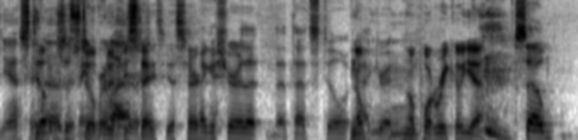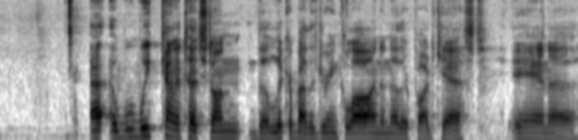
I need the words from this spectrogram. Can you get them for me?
Yes, Still, it does. so It still we're 50 last. states, yes, sir. making sure that, that that's still Nope, accurate. no Puerto Rico yet. So, uh, we kind of touched on the liquor by the drink law in another podcast, and uh,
